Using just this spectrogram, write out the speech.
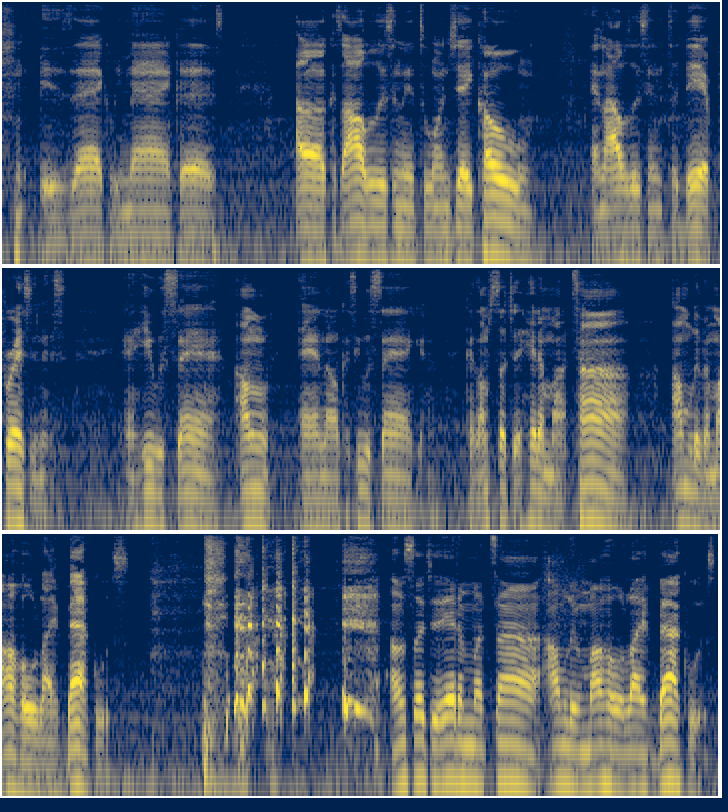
exactly, man. Cause, uh, cause I was listening to one J Cole, and I was listening to Dead Presidents, and he was saying, I'm, and uh, cause he was saying, cause I'm such ahead of my time, I'm living my whole life backwards. I'm such ahead of my time. I'm living my whole life backwards.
